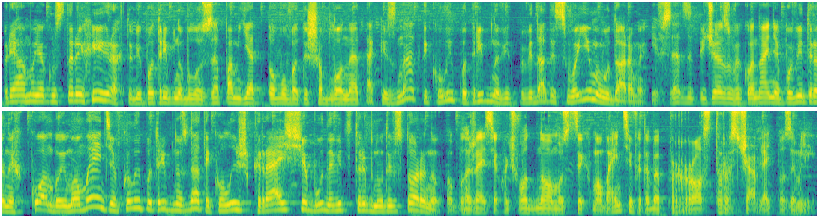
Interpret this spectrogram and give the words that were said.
Прямо як у старих іграх, тобі потрібно було запам'ятовувати шаблони атаки, знати, коли потрібно відповідати своїми ударами. І все це під час виконання повітряних комбо і моментів, коли потрібно знати, коли ж краще буде відстрибнути в сторону. Облажайся хоч в одному з цих моментів, і тебе просто розчавлять по землі.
